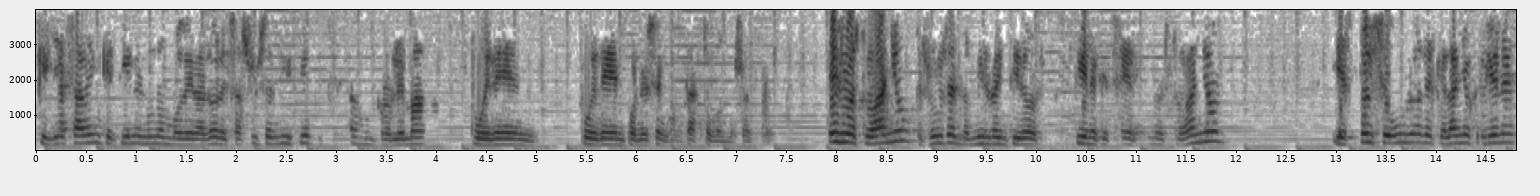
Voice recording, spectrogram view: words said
que ya saben que tienen unos moderadores a su servicio que si algún problema pueden, pueden ponerse en contacto con nosotros. Es nuestro año, Jesús, el 2022 tiene que ser nuestro año y estoy seguro de que el año que viene,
